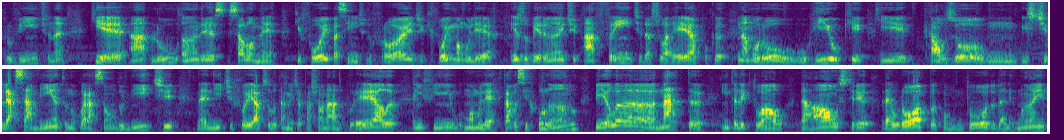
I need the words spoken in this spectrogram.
para o XX, né, que é a Lou Andreas Salomé, que foi paciente do Freud, que foi uma mulher exuberante à frente da sua época, namorou o Hilke, que causou um estilhaçamento no coração do Nietzsche, né? Nietzsche foi absolutamente apaixonado por ela, enfim, uma mulher que estava circulando pela nata intelectual da Áustria, da Europa como um todo, da Alemanha,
